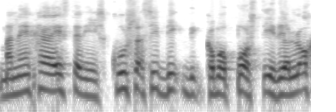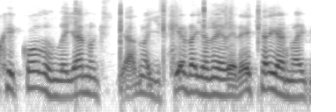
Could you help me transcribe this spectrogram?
Maneja este discurso así como post-ideológico, donde ya no, ya no hay izquierda, ya no hay derecha, ya no hay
